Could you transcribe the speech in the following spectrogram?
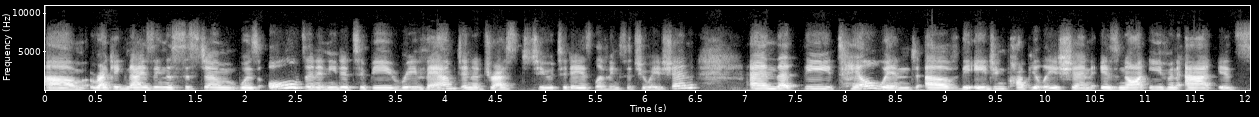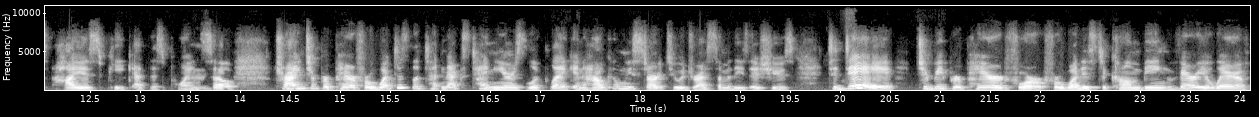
um, recognizing the system was old and it needed to be revamped and addressed to today's living situation and that the tailwind of the aging population is not even at its highest peak at this point. Mm. So, trying to prepare for what does the t- next 10 years look like and how can we start to address some of these issues today to be prepared for for what is to come being very aware of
